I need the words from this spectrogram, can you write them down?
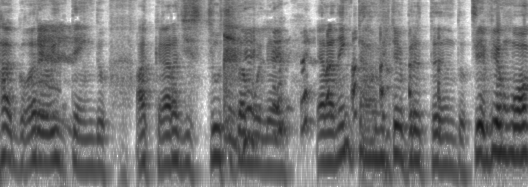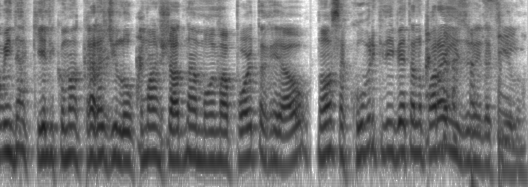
Agora eu entendo a cara de estudo da mulher. Ela nem tava interpretando. Você vê um homem daquele com uma cara de louco, um machado na mão e uma porta real. Nossa, Kubrick devia estar no paraíso vendo aquilo.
